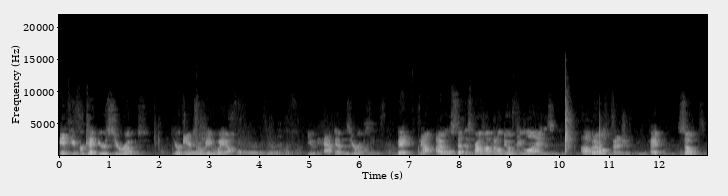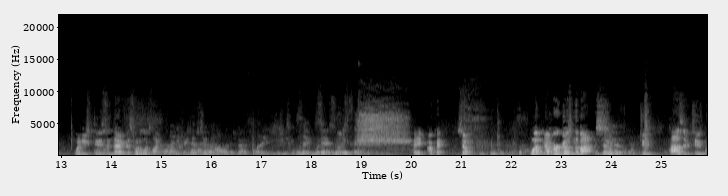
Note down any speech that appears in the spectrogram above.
If you forget your zeros, your answer will be way off. You have to have the zeros. Okay, now I will set this problem up and I'll do a few lines, uh, but I won't finish it. Okay, so when you do synthetic, this is what it looks like. Ninety-three times two. One eighty-six. Shh, Hey, okay. So, what number goes in the box? Two. Two. Positive two.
